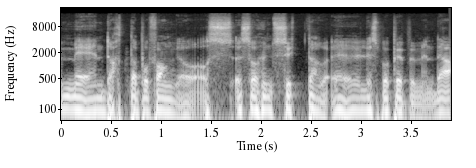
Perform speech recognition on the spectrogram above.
med en datter på fanget og, så hun sutter uh, lyst på puppen min. Da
